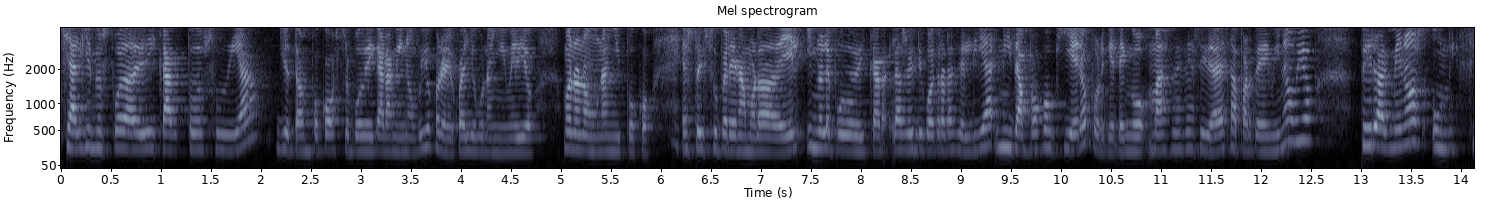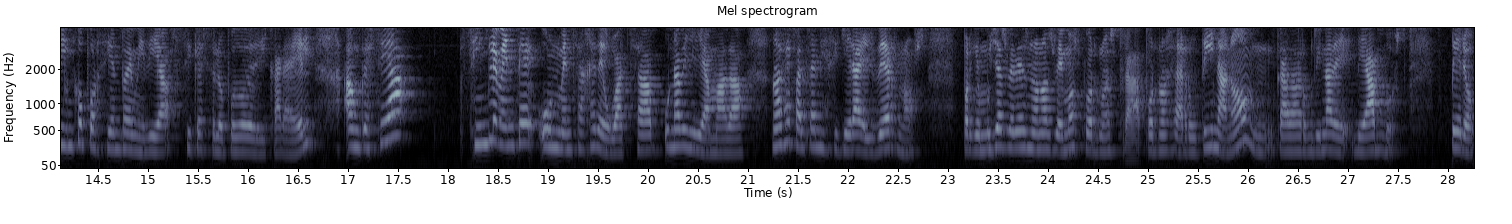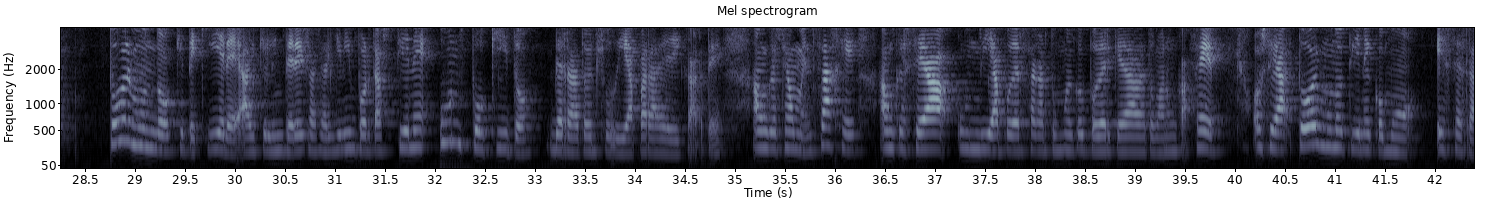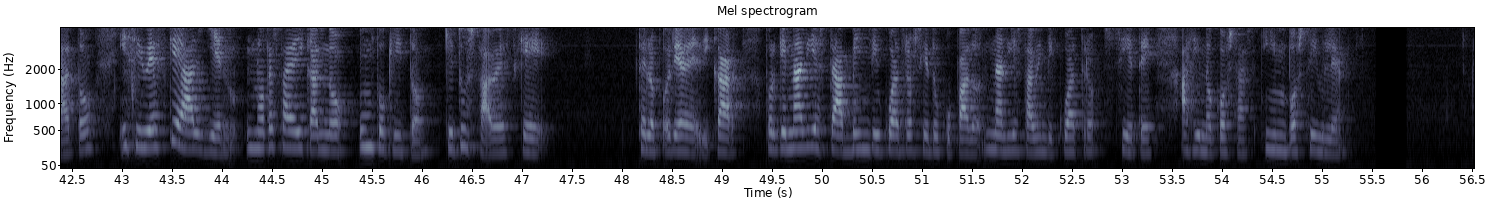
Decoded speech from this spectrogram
que alguien nos pueda dedicar todo su día. Yo tampoco se lo puedo dedicar a mi novio, con el cual llevo un año y medio, bueno, no, un año y poco. Estoy súper enamorada de él y no le puedo dedicar las 24 horas del día, ni tampoco quiero, porque tengo más necesidades aparte de mi novio, pero al menos un 5% de mi día sí que se lo puedo dedicar a él, aunque sea simplemente un mensaje de WhatsApp, una videollamada, no hace falta ni siquiera el vernos, porque muchas veces no nos vemos por nuestra, por nuestra rutina, ¿no? Cada rutina de, de ambos. Pero todo el mundo que te quiere, al que le interesas, al que le importas, tiene un poquito de rato en su día para dedicarte. Aunque sea un mensaje, aunque sea un día poder sacarte un hueco y poder quedar a tomar un café. O sea, todo el mundo tiene como ese rato. Y si ves que alguien no te está dedicando un poquito, que tú sabes que te lo podría dedicar, porque nadie está 24/7 ocupado, nadie está 24/7 haciendo cosas, imposible.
